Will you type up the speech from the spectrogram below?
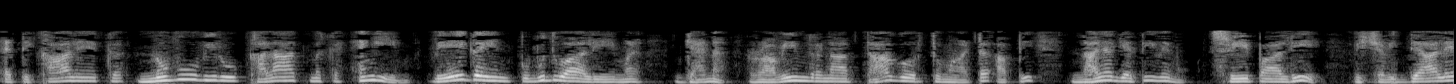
ඇති කාලයක නොවූ විරු කලාත්මක හැඟීම් වේගයෙන් පුබුදුවාලීම ගැන රවීන්ද්‍රනාත් tagore තුමාට අපි ණය ගැති වෙමු. ශ්‍රීපාලි විශ්වවිද්‍යාලය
